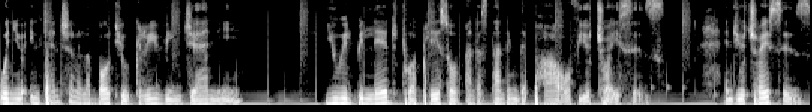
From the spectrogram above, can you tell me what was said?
when you're intentional about your grieving journey, you will be led to a place of understanding the power of your choices. And your choices,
